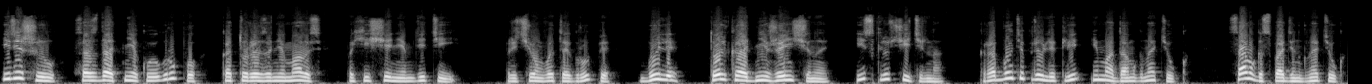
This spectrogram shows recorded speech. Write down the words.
и решил создать некую группу, которая занималась похищением детей. Причем в этой группе были только одни женщины, исключительно. К работе привлекли и мадам Гнатюк. Сам господин Гнатюк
